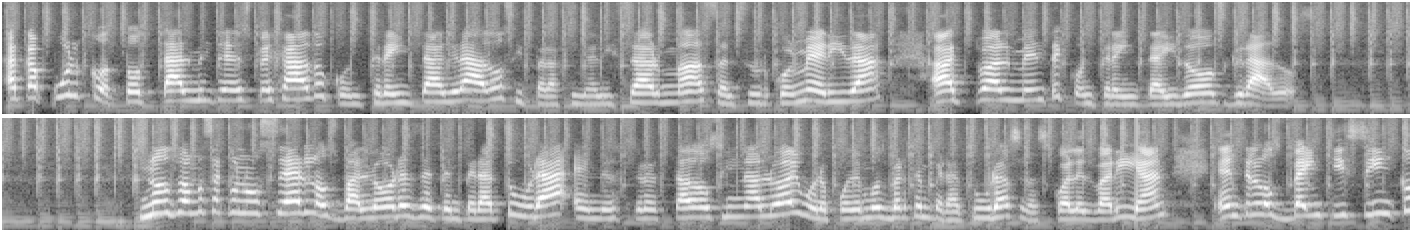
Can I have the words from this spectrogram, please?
Acapulco totalmente despejado con 30 grados grados y para finalizar más al sur con Mérida, actualmente con 32 grados. Nos vamos a conocer los valores de temperatura en nuestro estado Sinaloa y bueno, podemos ver temperaturas las cuales varían entre los 25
